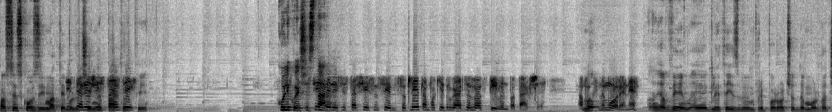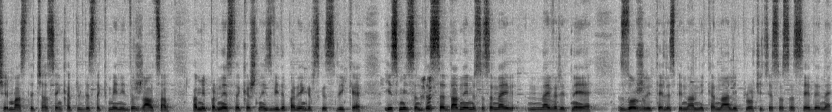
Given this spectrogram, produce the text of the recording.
Pa vse skozi imate bolečine, pa star zdaj. Koliko je še star? Sicer je že star 76 let, ampak je drugače zelo aktiven, pa tak še. Ampak No. ne more, ne? Ja, vem, e, gledajte, jaz bi vam priporočil, da morda, če imate čas, enkrat pridete k meni do žalca, pa mi prinesete kakšne izvide, pa rengerske slike. Jaz mislim, da se da, njimi so se naj, najverjetneje zožili telespinalni kanali, pločice so zasedene,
